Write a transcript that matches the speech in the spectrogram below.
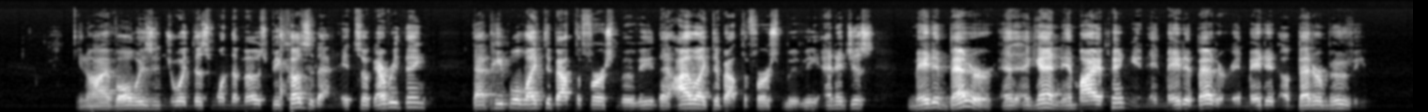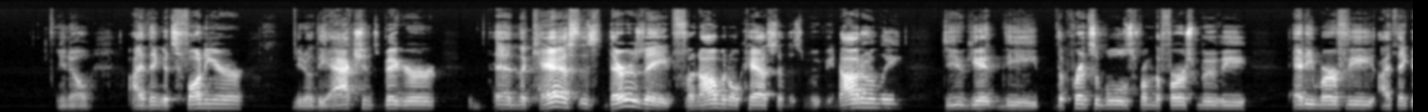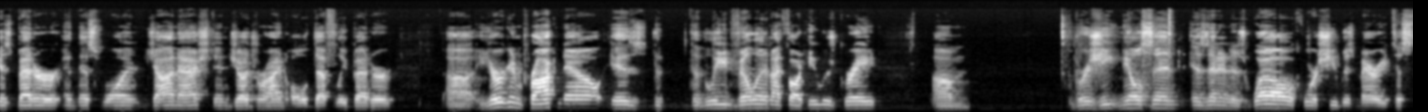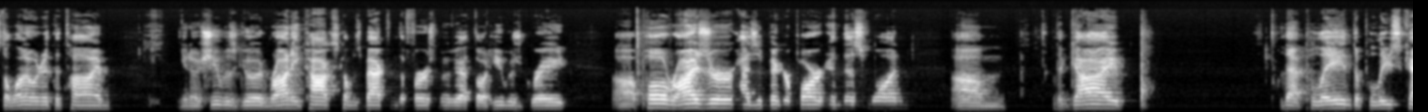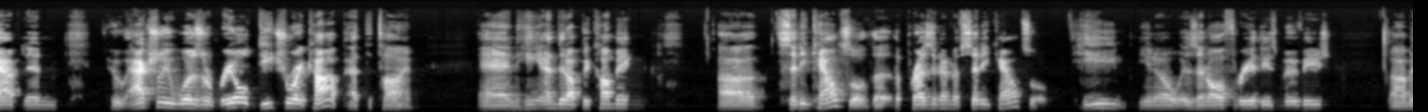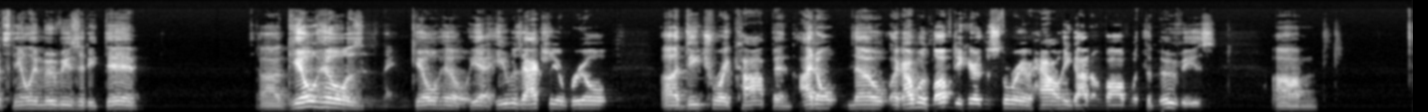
You know, I've always enjoyed this one the most because of that. It took everything that people liked about the first movie, that I liked about the first movie, and it just made it better. Again, in my opinion, it made it better. It made it a better movie. You know, I think it's funnier. You know, the action's bigger and the cast is there is a phenomenal cast in this movie. Not only do you get the the principals from the first movie, Eddie Murphy I think is better in this one. John Ashton, Judge Reinhold definitely better. Uh, Jurgen Prochnow is the the lead villain. I thought he was great. Um, Brigitte Nielsen is in it as well. Of course, she was married to Stallone at the time. You know, she was good. Ronny Cox comes back from the first movie. I thought he was great. Uh, Paul Reiser has a bigger part in this one. Um, the guy that played the police captain, who actually was a real Detroit cop at the time, and he ended up becoming uh, city council, the the president of city council. He, you know, is in all three of these movies. Um, it's the only movies that he did. Uh, Gil Hill is his name. Gil Hill. Yeah, he was actually a real uh, Detroit cop, and I don't know. Like, I would love to hear the story of how he got involved with the movies. Um,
